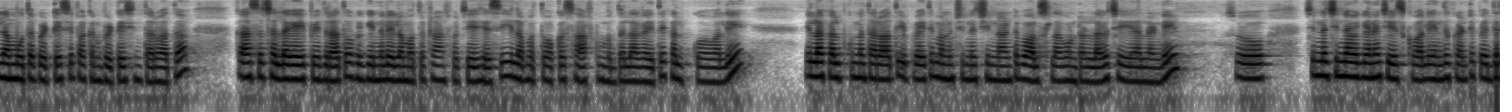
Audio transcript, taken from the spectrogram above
ఇలా మూత పెట్టేసి పక్కన పెట్టేసిన తర్వాత కాస్త చల్లగా అయిపోయిన తర్వాత ఒక గిన్నెలో ఇలా మొత్తం ట్రాన్స్ఫర్ చేసేసి ఇలా మొత్తం ఒక సాఫ్ట్ ముద్దలాగా అయితే కలుపుకోవాలి. ఇలా కలుపుకున్న తర్వాత ఇప్పుడైతే మనం చిన్న చిన్న అంటే బాల్స్ లాగా ఉండేలాగా చేయాలండి. సో చిన్న చిన్నవిగానే చేసుకోవాలి. ఎందుకంటే పెద్ద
